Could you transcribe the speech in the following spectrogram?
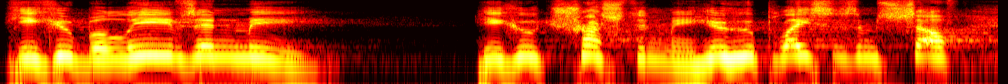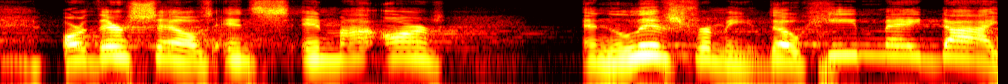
He who believes in me, he who trusts in me, he who places himself or theirselves in, in my arms and lives for me, though he may die,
